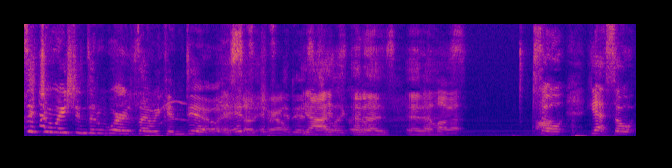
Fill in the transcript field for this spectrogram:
situations and words that we can do. It's so true. It is Yes, really cool. it is. It I is. love it. So um, yeah, so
